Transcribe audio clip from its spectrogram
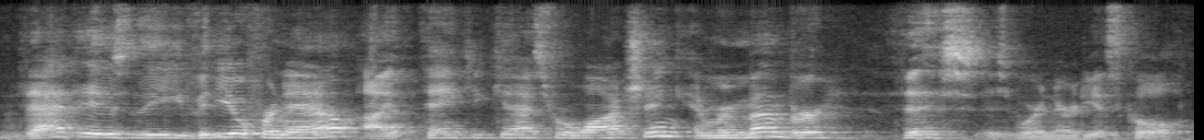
that is the video for now. I thank you guys for watching. And remember, this is where nerdy is cool.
